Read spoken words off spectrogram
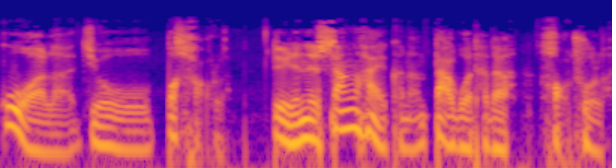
过了就不好了，对人的伤害可能大过它的好处了。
